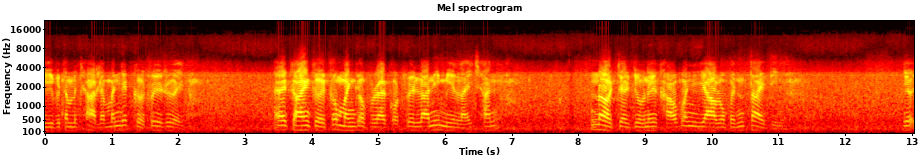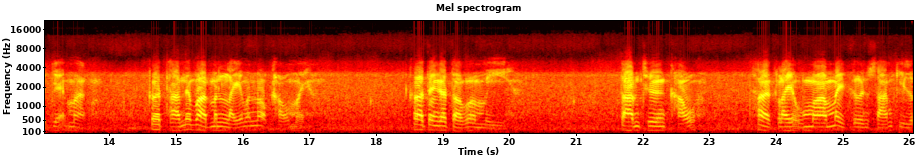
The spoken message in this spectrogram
มีเป็นธรรมชาติแล้วมันจะเกิดเรื่อยๆไอ้การเกิดของมันก็ปรากฏเวลานี้มีหลายชั้น นอกจากอยู่ในเขามันยาวลงไปใต้ดิน เยอะแยะมาก ก็ถามได้ว่ามันไหลมันนอกเขาไหมข้าแต่งก็ตอบว่ามี ตามเชิงเขา ถ้าไกลออกมาไม่เกินสามกิโล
